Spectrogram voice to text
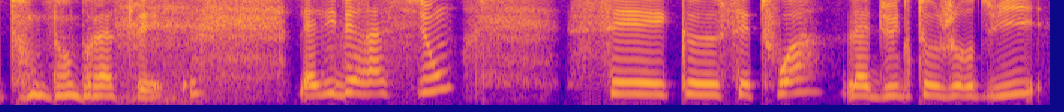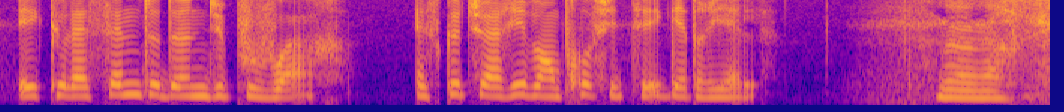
tentes d'embrasser. La libération, c'est que c'est toi l'adulte aujourd'hui et que la scène te donne du pouvoir. Est-ce que tu arrives à en profiter, Gabriel? Bah, Merci.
